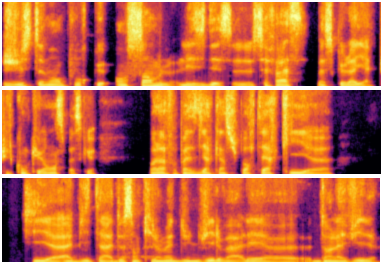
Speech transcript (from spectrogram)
justement pour que ensemble les idées se, se fassent, parce que là, il n'y a plus de concurrence, parce que voilà, faut pas se dire qu'un supporter qui qui euh, habite à 200 km d'une ville va aller euh, dans la ville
